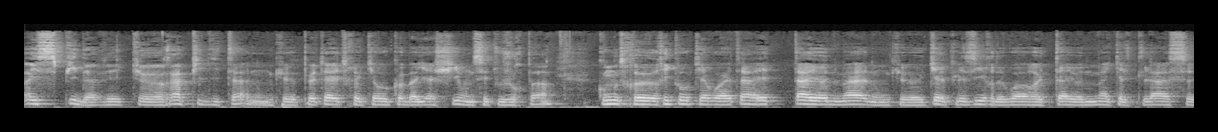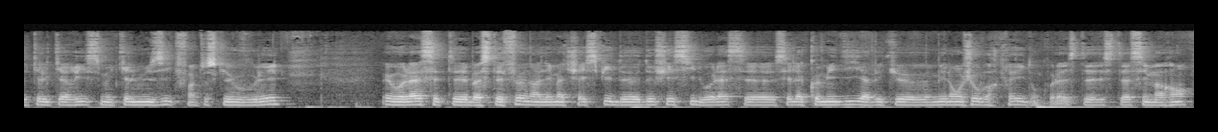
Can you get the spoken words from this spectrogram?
high speed avec euh, Rapidita, donc euh, peut-être Kao Kobayashi, on ne sait toujours pas, contre Riko Kawata et Tayonma. Donc euh, quel plaisir de voir Tayonma, quelle classe, quel charisme, quelle musique, enfin tout ce que vous voulez. Et voilà, c'était bah, fun, hein, les matchs high speed de, chez Sid. Voilà, c'est la comédie avec mélangé au Warcraft, donc voilà, c'était assez marrant.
